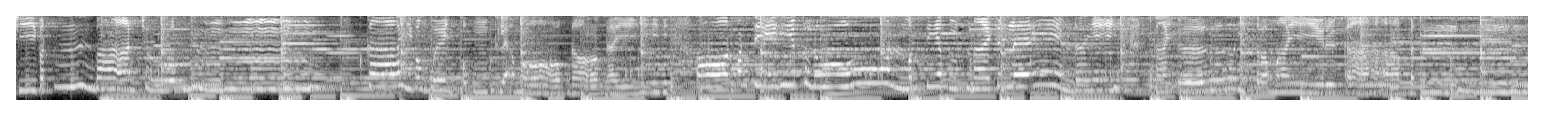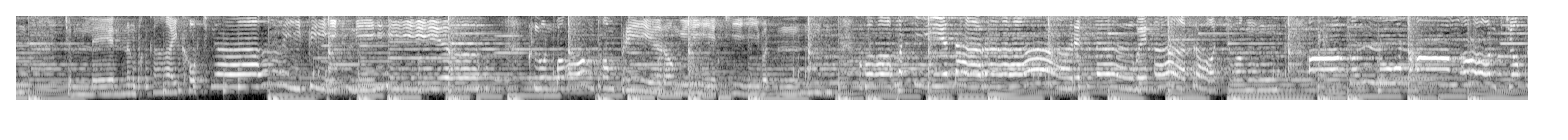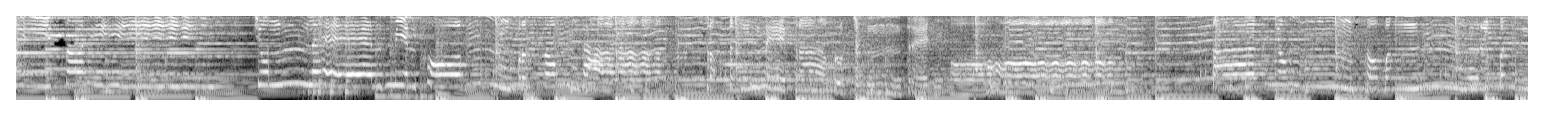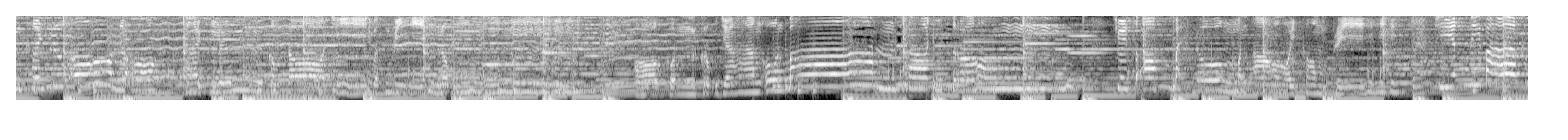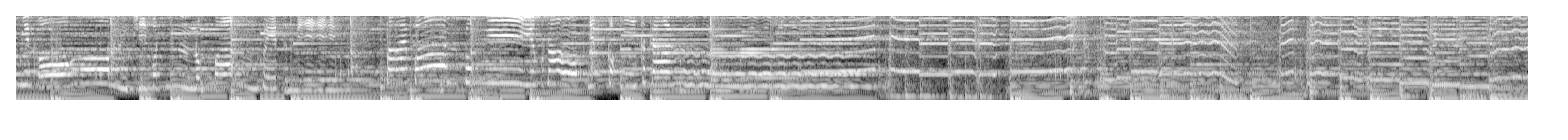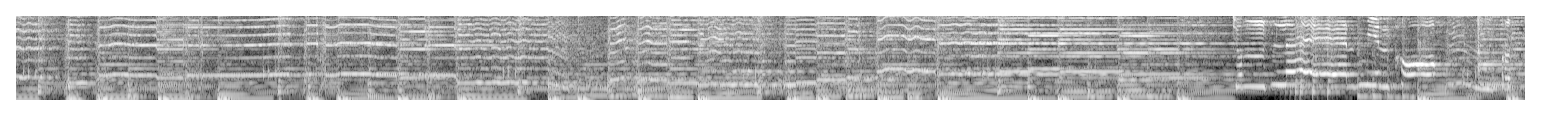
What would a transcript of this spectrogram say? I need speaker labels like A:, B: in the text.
A: ជីវិតបានជួបផ្កាយវងវែងពុកធ្លាក់មកដល់ដីអូនមិនទៀបខ្លួនមិនទៀបស្នេហ៍ចិត្តលេងដីកាយអើយស្រមៃឬការពិតជន់លេននឹងផ្កាយខុសឆ្ងាយពីគ្នាខ្លួនបងកំព្រារងាជីវិត វមកជាតារារះនៅវេហាត្រចង់អរគុណនួនអងអូនភ្ជាប់និស័យជន់លែនមានផងប្រសំតា គុណគ្រប់យ៉ាងអូនបានស្រោចស្រង់ជួយស្អប់បេះដូងមិនអោយកំព្រី ជាតិនេះបើគ្មានអូន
